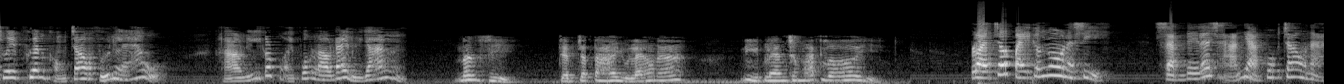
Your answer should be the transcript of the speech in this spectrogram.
ช่วยเพื่อนของเจ้าฟื้นแล้ว คราวนี้ก็ปล่อยพวกเราได้หรือยัง นั่นสิ เจ็บจะตายอยู่แล้วนะ นี่แปลงชะมัดเลย ปล่อยเจ้าไปก็โง่นะสิ สัตว์เดรัจฉานอย่างพวกเจ้าน่ะ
